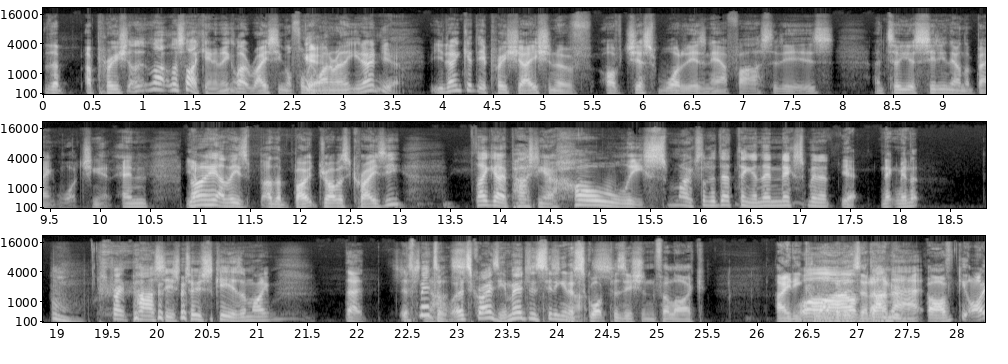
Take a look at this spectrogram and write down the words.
the appreciation. It's like anything, like racing or Formula Yeah. One or anything. You don't. Yeah. You don't get the appreciation of of just what it is and how fast it is until you're sitting there on the bank watching it. And not only are these are the boat drivers crazy, they go past and you go, "Holy smokes! Look at that thing!" And then next minute, Yeah, neck minute. boom, straight past these two skiers. I'm like, that. It's mental. nuts. It's crazy. Imagine sitting in a squat position for like 80 Well, kilometres I've at done 100. that. Oh, I've, I,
